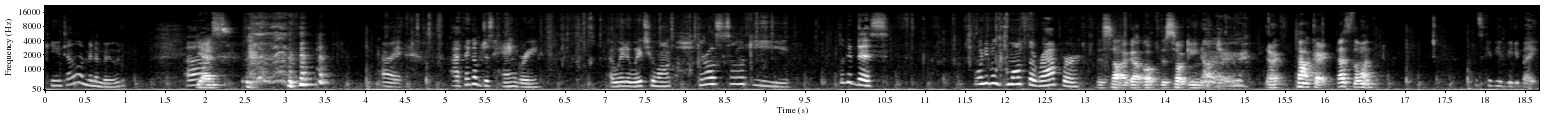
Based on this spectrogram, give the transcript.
Can you tell I'm in a mood? Um, Yes. Alright. I think I'm just hangry. I waited way too long. Oh, they're all soggy. Look at this. Won't even come off the wrapper. the saga of the soggy nacho. No, taco. That's the one. Let's give you a beauty bite.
